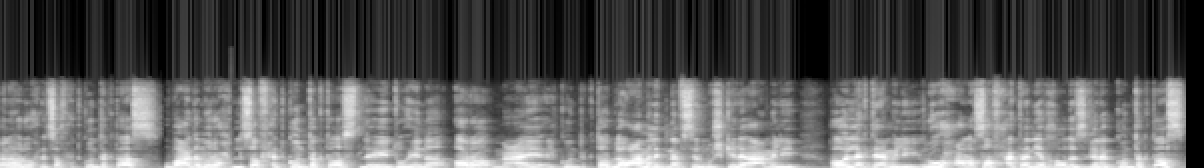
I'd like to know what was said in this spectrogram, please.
أنا هروح لصفحة contact us وبعد ما أروح لصفحة contact us لقيته هنا قرا معايا ال contact طب لو عملت نفس المشكلة أعمل إيه؟ هقول لك تعمل إيه؟ روح على صفحة تانية خالص غير ال contact us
